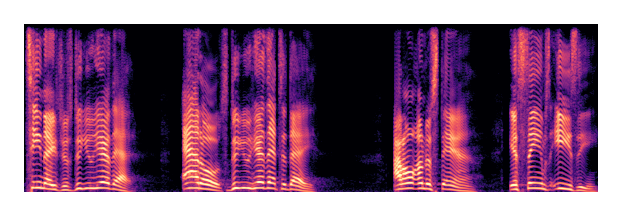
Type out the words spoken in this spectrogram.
Teenagers, do you hear that? Adults, do you hear that today? I don't understand. It seems easy,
